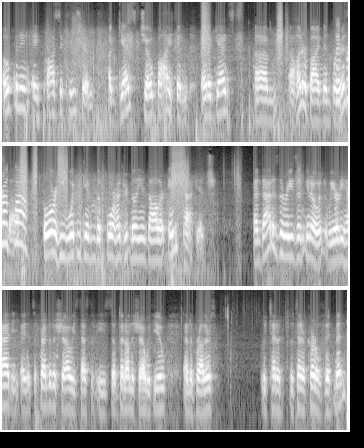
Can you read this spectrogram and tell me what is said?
opening a prosecution against Joe Biden and against um, Hunter Biden and Burisma, or he wouldn't give him the four hundred million dollar aid package. And that is the reason, you know, we already had, and it's a friend of the show. He's tested, he's uh, been on the show with you and the brothers. Lieutenant, Lieutenant Colonel Vindman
